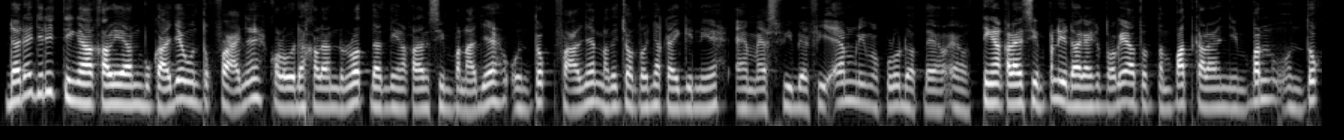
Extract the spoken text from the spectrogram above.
Dan ya jadi tinggal kalian buka aja untuk filenya. Kalau udah kalian download dan tinggal kalian simpan aja untuk filenya nanti contohnya kayak gini ya msvbvm 50.dll tinggal kalian simpan di directory atau tempat kalian nyimpan untuk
